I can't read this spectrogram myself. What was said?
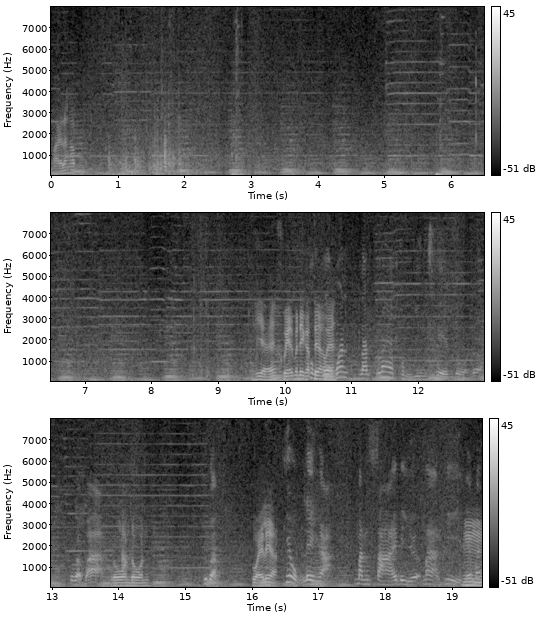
ไปแล้วครับเฮียเควสไม่ได้กระเตื้องเลย ผมว่านัดแรกผมยิงเชนโดนด้วยคือแบบว่าโดนโดนคือแบบสวยเลยอะที่ผมเล็งอะ มันซ้ายไปเยอะมากพี่อืมแล้วมัน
